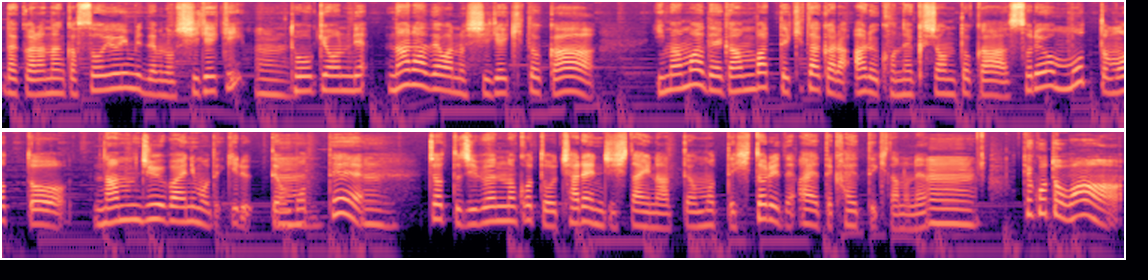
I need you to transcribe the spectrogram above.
だからなんかそういう意味での刺激うん。東京ならではの刺激とか今まで頑張ってきたからあるコネクションとかそれをもっともっと何十倍にもできるって思って、うんちょっと自分のことをチャレンジしたいなって思って一人であえて帰ってきたのね。うん。ってことは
